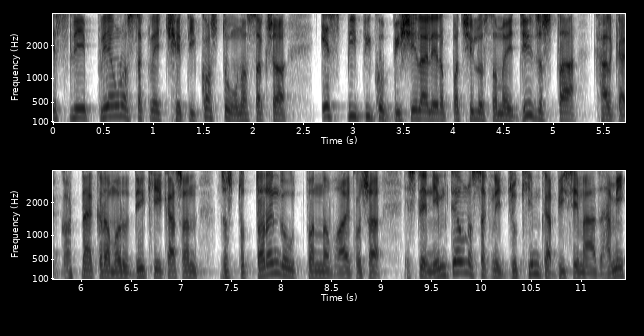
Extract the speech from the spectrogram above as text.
यसले पुर्याउन सक्ने क्षति कस्तो हुन सक्छ एसपिपीको विषयलाई लिएर पछिल्लो समय जे जस्ता खालका घटनाक्रमहरू देखिएका छन् जस्तो तरङ्ग उत्पन्न भएको छ यसले निम्त्याउन सक्ने जोखिमका विषयमा आज हामी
